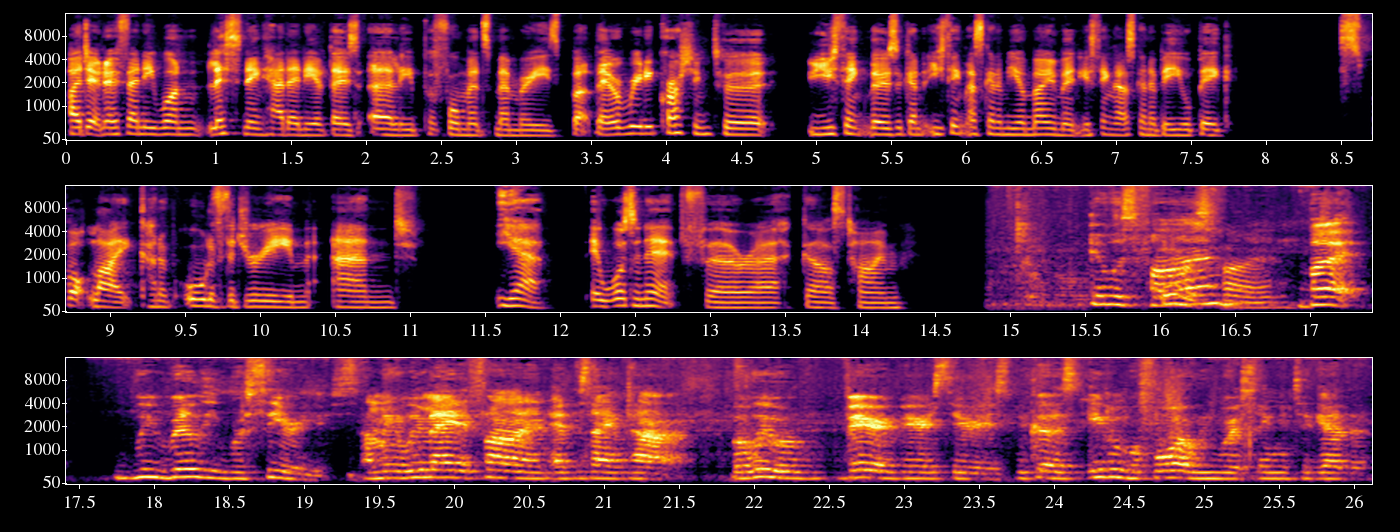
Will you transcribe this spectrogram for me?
I don't know if anyone listening had any of those early performance memories, but they were really crushing to. You think those are going to, you think that's going to be your moment. You think that's going to be your big spotlight, kind of all of the dream. And yeah, it wasn't it for uh, Girls Tyme. It was fun. It was fun. But we really were serious. I mean, we made it fun at the same time. But we were very, very serious because even before we were singing together,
